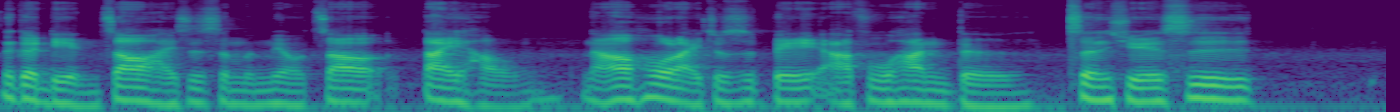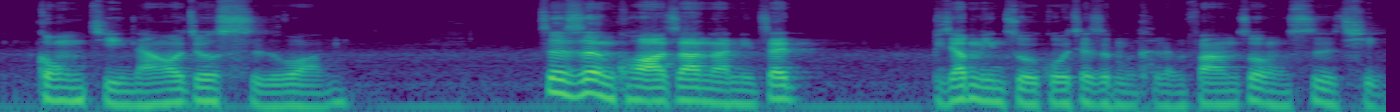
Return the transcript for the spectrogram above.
那个脸罩还是什么没有罩戴好，然后后来就是被阿富汗的神学士攻击，然后就死亡。这是很夸张啊！你在比较民主的国家，怎么可能发生这种事情？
